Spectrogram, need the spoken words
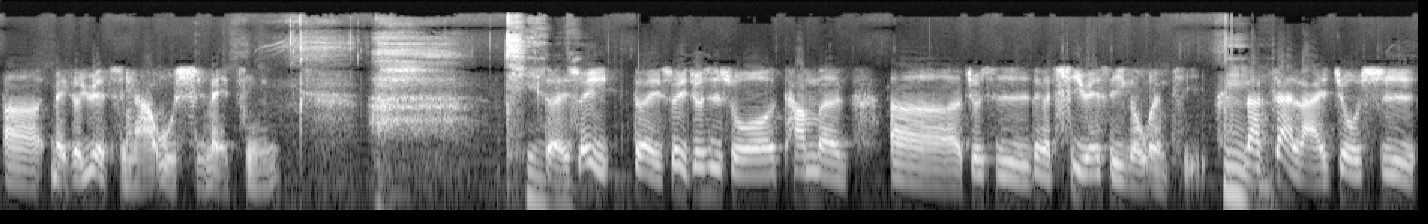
呃每个月只拿五十美金。啊，天！对，所以对，所以就是说他们。呃，就是那个契约是一个问题。嗯，那再来就是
